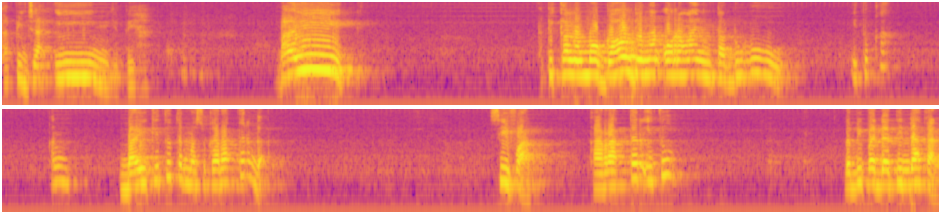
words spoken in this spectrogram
Tapi jaing gitu ya. Baik. Tapi kalau mau gaul dengan orang lain entar dulu. Itu kah? Kan baik itu termasuk karakter enggak? Sifat. Karakter itu lebih pada tindakan.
